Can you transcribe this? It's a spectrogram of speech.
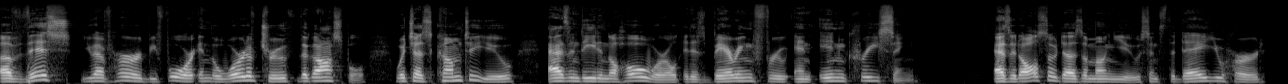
Of this you have heard before in the word of truth, the gospel, which has come to you, as indeed in the whole world it is bearing fruit and increasing as it also does among you, since the day you heard,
